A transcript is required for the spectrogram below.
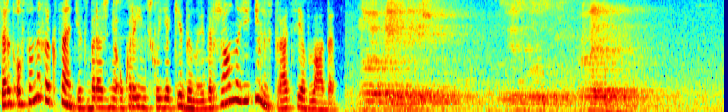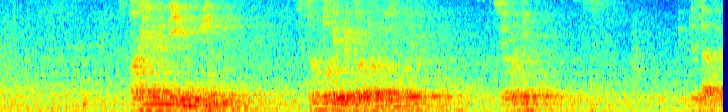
Серед основних акцентів збереження української як єдиної державної ілюстрація влади. Нове прийняте рішення у зв'язку з проведенням організаційних змін в структурі прикордонної служби сьогодні підписати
